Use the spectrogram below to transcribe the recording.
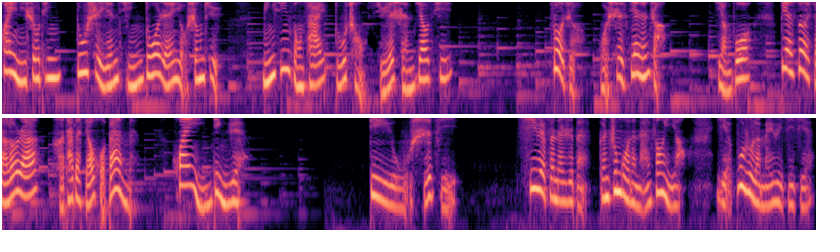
欢迎您收听都市言情多人有声剧《明星总裁独宠学神娇妻》，作者我是仙人掌，演播变色小楼人和他的小伙伴们。欢迎订阅第五十集。七月份的日本跟中国的南方一样，也步入了梅雨季节，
